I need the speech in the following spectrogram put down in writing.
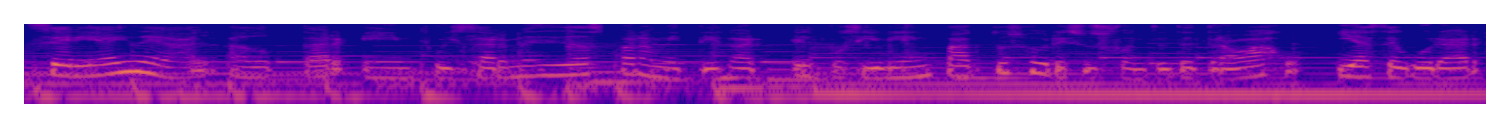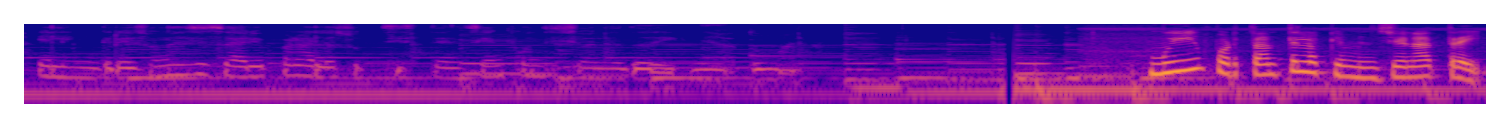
Sería ideal adoptar e impulsar medidas para mitigar el posible impacto sobre sus fuentes de trabajo y asegurar el ingreso necesario para la subsistencia en condiciones de dignidad humana. Muy importante lo que menciona Trey,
